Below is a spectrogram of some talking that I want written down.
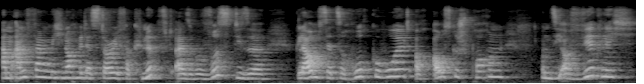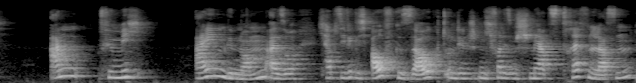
am Anfang mich noch mit der Story verknüpft, also bewusst diese Glaubenssätze hochgeholt, auch ausgesprochen und sie auch wirklich an für mich eingenommen. Also ich habe sie wirklich aufgesaugt und den, mich von diesem Schmerz treffen lassen,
